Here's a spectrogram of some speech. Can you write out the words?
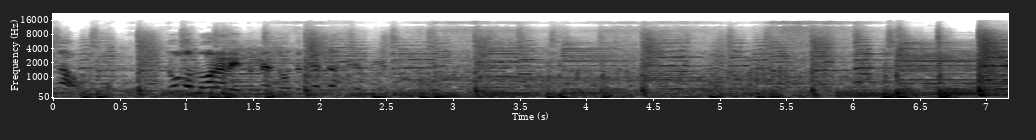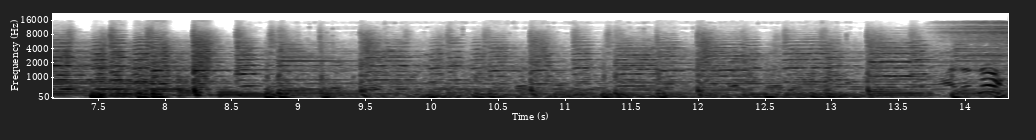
Não. Dula mora ali também, doutor. I don't know.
